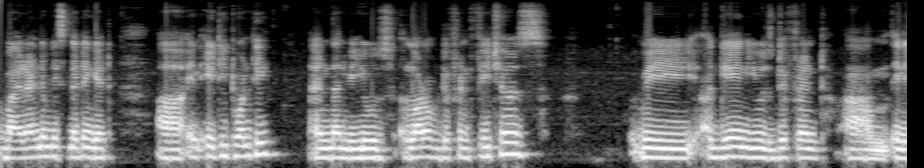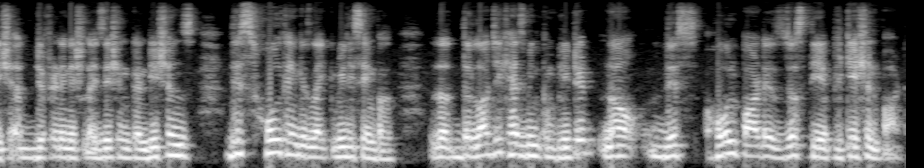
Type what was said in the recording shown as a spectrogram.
by randomly splitting it uh, in 80-20, and then we use a lot of different features we again use different um, initial different initialization conditions. This whole thing is like really simple. The, the logic has been completed. Now this whole part is just the application part.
